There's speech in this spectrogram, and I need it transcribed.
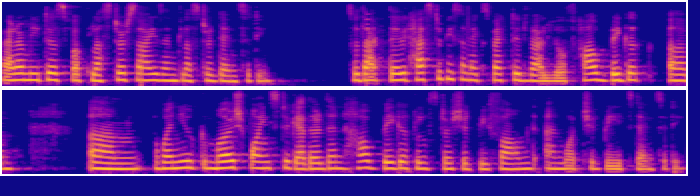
Parameters for cluster size and cluster density. So that there has to be some expected value of how big a, um, um, when you merge points together, then how big a cluster should be formed and what should be its density.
